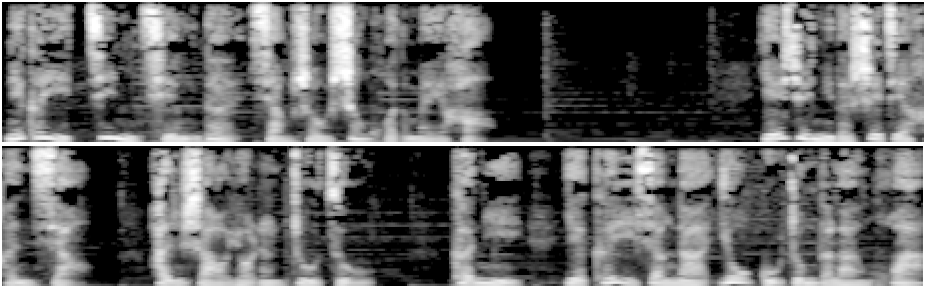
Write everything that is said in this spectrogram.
你可以尽情的享受生活的美好。也许你的世界很小，很少有人驻足，可你也可以像那幽谷中的兰花，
